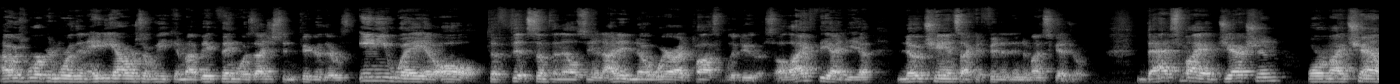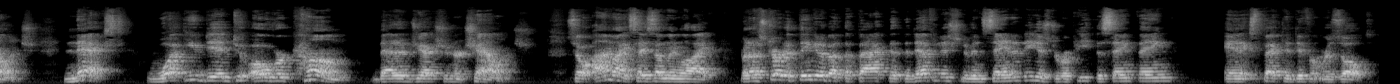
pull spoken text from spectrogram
I was working more than 80 hours a week, and my big thing was I just didn't figure there was any way at all to fit something else in. I didn't know where I'd possibly do this. I liked the idea, no chance I could fit it into my schedule. That's my objection or my challenge. Next, what you did to overcome that objection or challenge. So I might say something like, but I started thinking about the fact that the definition of insanity is to repeat the same thing and expect a different result.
